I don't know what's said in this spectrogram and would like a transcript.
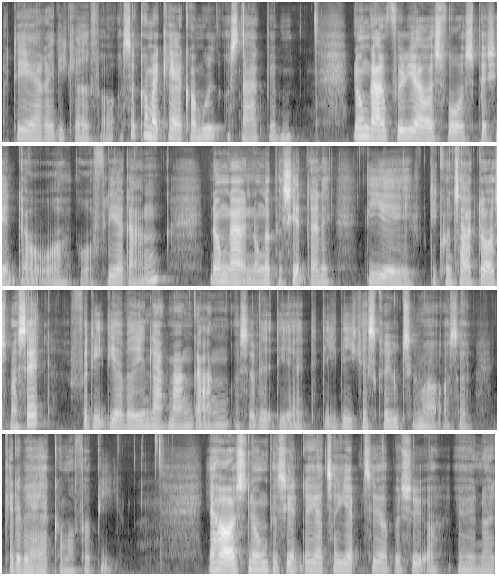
Og det er jeg rigtig glad for. Og så kommer, kan jeg komme ud og snakke med dem. Nogle gange følger jeg også vores patienter over, over flere gange. Nogle, gange, nogle af patienterne, de, øh, de kontakter også mig selv, fordi de har været indlagt mange gange, og så ved de, at de lige kan skrive til mig, og så kan det være, at jeg kommer forbi. Jeg har også nogle patienter, jeg tager hjem til og besøger øh, når,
